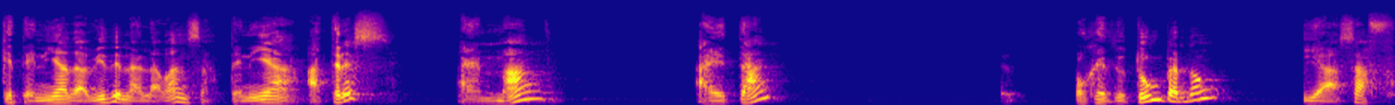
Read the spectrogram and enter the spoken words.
que tenía David en la alabanza. Tenía a tres, a Emán, a Etán, o Jedutum, perdón, y a Asaf.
